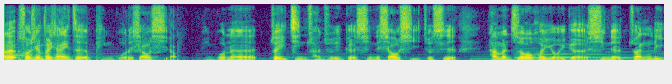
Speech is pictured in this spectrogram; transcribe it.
好的，首先分享一则苹果的消息啊。苹果呢最近传出一个新的消息，就是他们之后会有一个新的专利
